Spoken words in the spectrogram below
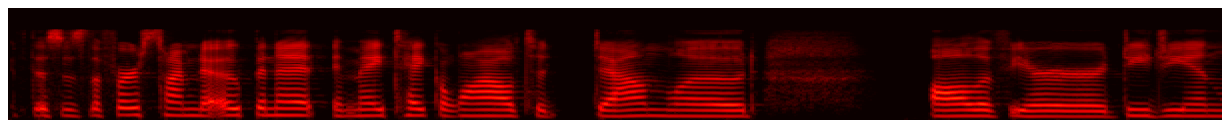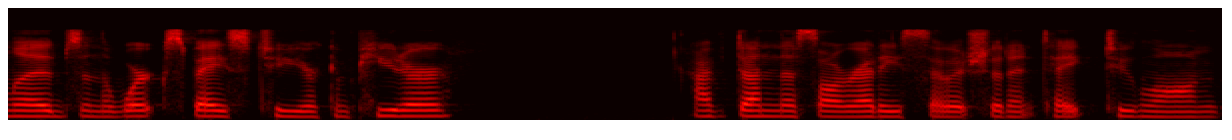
If this is the first time to open it, it may take a while to download all of your DGN libs in the workspace to your computer. I've done this already, so it shouldn't take too long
